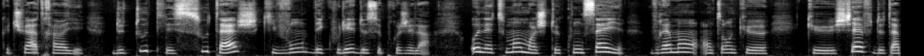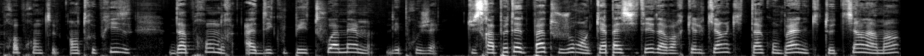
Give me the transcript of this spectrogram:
que tu as à travailler, de toutes les sous-tâches qui vont découler de ce projet-là? Honnêtement, moi, je te conseille vraiment en tant que, que chef de ta propre entreprise d'apprendre à découper toi-même les projets. Tu seras peut-être pas toujours en capacité d'avoir quelqu'un qui t'accompagne, qui te tient la main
